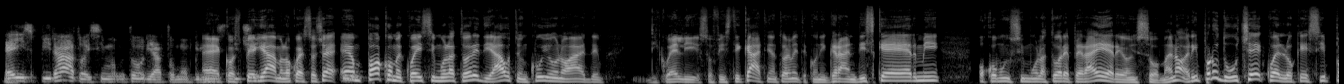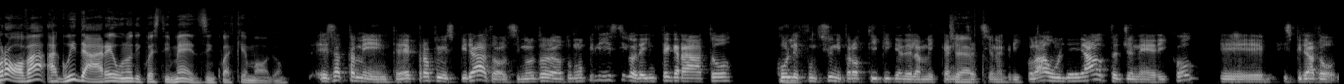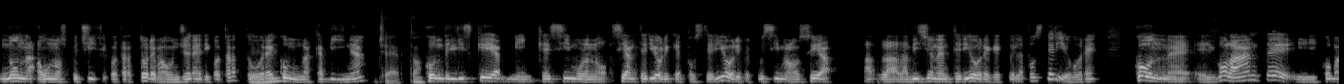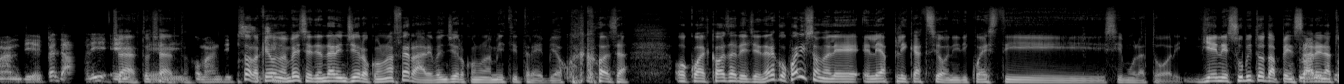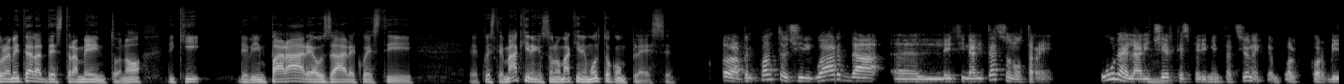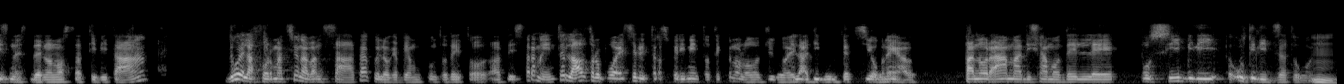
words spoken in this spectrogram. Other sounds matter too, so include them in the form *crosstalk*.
È ispirato ai simulatori automobilistici. Ecco, spieghiamolo questo, cioè è un po' come quei simulatori di auto in cui uno ha de- di quelli sofisticati, naturalmente con i grandi schermi o come un simulatore per aereo, insomma, no? riproduce quello che si prova a guidare uno di questi mezzi in qualche modo. Esattamente, è proprio ispirato al simulatore automobilistico ed è integrato con le funzioni però tipiche della meccanizzazione certo. agricola. Ha un layout generico, eh, ispirato non a uno specifico trattore, ma a un generico trattore, mm-hmm. con una cabina, certo. con degli schermi che simulano sia anteriori che posteriori, per cui simulano sia la, la, visione anteriore che quella posteriore, con eh, il volante, i comandi e i pedali certo, e, certo. i comandi. Solo che uno invece di andare in giro con una Ferrari va in giro con una Miti Trebbia o qualcosa, o qualcosa del genere. Ecco, quali sono le, le, applicazioni di questi simulatori? Viene subito da pensare no, naturalmente all'addestramento no? di chi deve imparare a usare questi, eh, queste macchine che sono macchine molto complesse. Allora, per quanto ci riguarda, eh, le finalità sono tre. Una è la mm. ricerca e sperimentazione, che è un po' il core business della nostra attività. Due, la formazione avanzata, quello che abbiamo appunto detto addestramento, e l'altro può essere il trasferimento tecnologico e la divulgazione al panorama, diciamo, delle possibili utilizzatori. Mm.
